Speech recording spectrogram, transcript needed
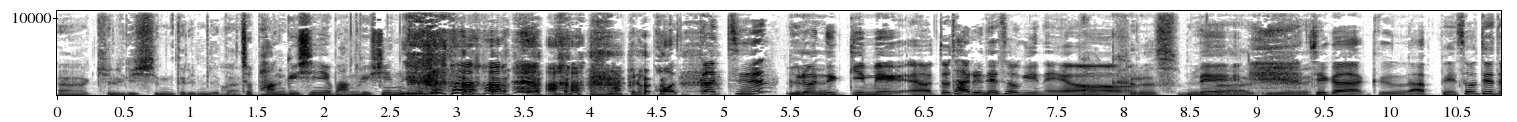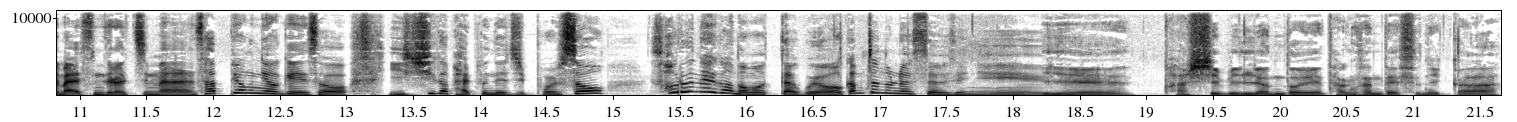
아, 길귀신들입니다. 어, 저 방귀신이 예. 방귀신. 예. 아, 그럼 벗 같은 그런 예. 느낌의 어, 또 다른 해석이네요. 아, 그렇습니다. 네. 예. 제가 그 앞에 서두에도 말씀드렸지만 사평역에서 이 시가 발표된 지 벌써 서른 해가 넘었다고요. 깜짝 놀랐어요, 선생님. 예. 81년도에 당선됐으니까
